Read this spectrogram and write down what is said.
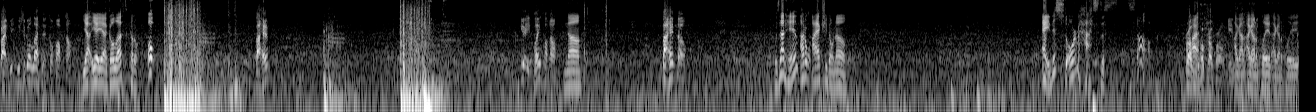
Right, we, we should go left and come off now. Yeah, yeah, yeah. Go left. Cut him. Oh, that him? You get his plates or no? no. Is that him though? Was that him? I don't. I actually don't know. Hey, this storm has to s- stop. Bro, Alright. bro, bro, bro. I got. I got a plate. I got a plate.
